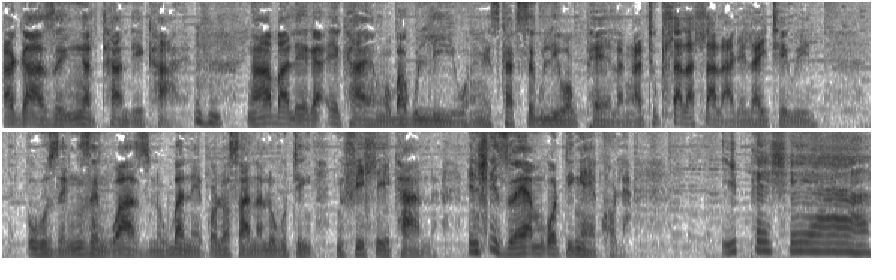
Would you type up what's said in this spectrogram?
akaze ngingathanda ekhaya. Ngabaleka ekhaya ngoba kuliwa ngesikhathi sekuliwa kuphela. Ngathi ukuhlala hlala ke la eThekwini ukuze ngize ngikwazi nokuba nekolosana lokuthi ngifihle ikhanda inhliziyo yami kodwa ingekho la. Iphesheya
